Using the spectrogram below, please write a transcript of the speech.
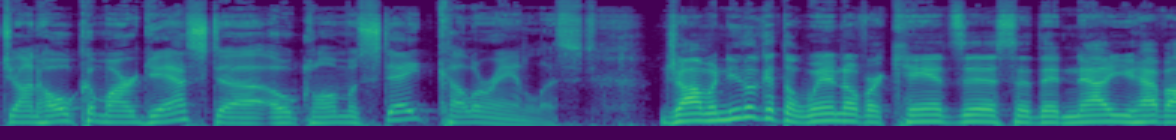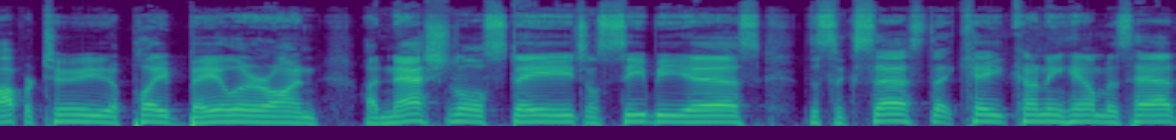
John Holcomb, our guest, uh, Oklahoma State color analyst. John, when you look at the win over Kansas, and then now you have opportunity to play Baylor on a national stage on CBS, the success that Cade Cunningham has had,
